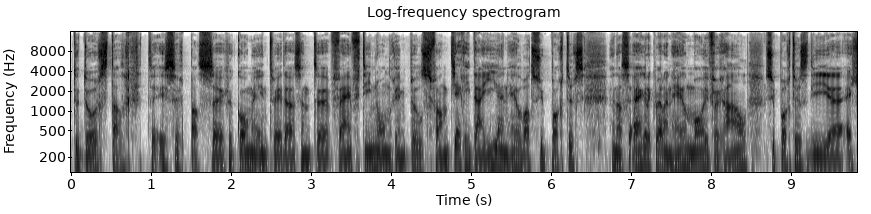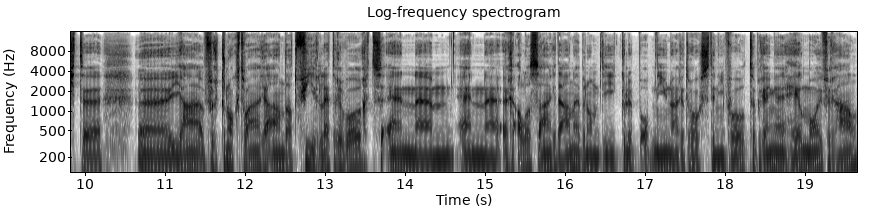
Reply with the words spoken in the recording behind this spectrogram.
De doorstart is er pas eh, gekomen in 2015 onder impuls van Thierry Dailly en heel wat supporters. En dat is eigenlijk wel een heel mooi verhaal. Supporters die eh, echt eh, ja, verknocht waren aan dat vierletterwoord en, ehm, en er alles aan gedaan hebben om die club opnieuw naar het hoogste niveau te brengen. Heel mooi verhaal.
